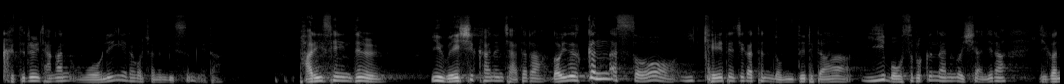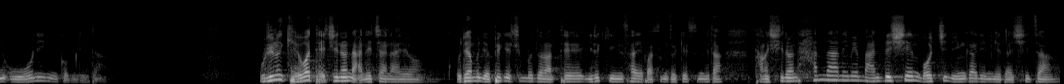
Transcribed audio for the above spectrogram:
그들을 향한 워닝이라고 저는 믿습니다. 바리새인들 이 외식하는 자들아 너희들 끝났어 이 개돼지 같은 놈들이라 이 모습으로 끝나는 것이 아니라 이건 워닝인 겁니다. 우리는 개와 돼지는 아니잖아요. 우리 한번 옆에 계신 분들한테 이렇게 인사해 봤으면 좋겠습니다. 당신은 하나님이 만드신 멋진 인간입니다. 시작.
